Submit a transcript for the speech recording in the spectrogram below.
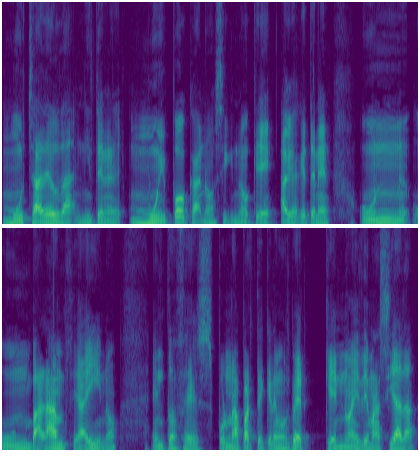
mucha deuda ni tener muy poca, ¿no? Sino que había que tener un, un balance ahí, ¿no? Entonces, por una parte queremos ver que no hay demasiada,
